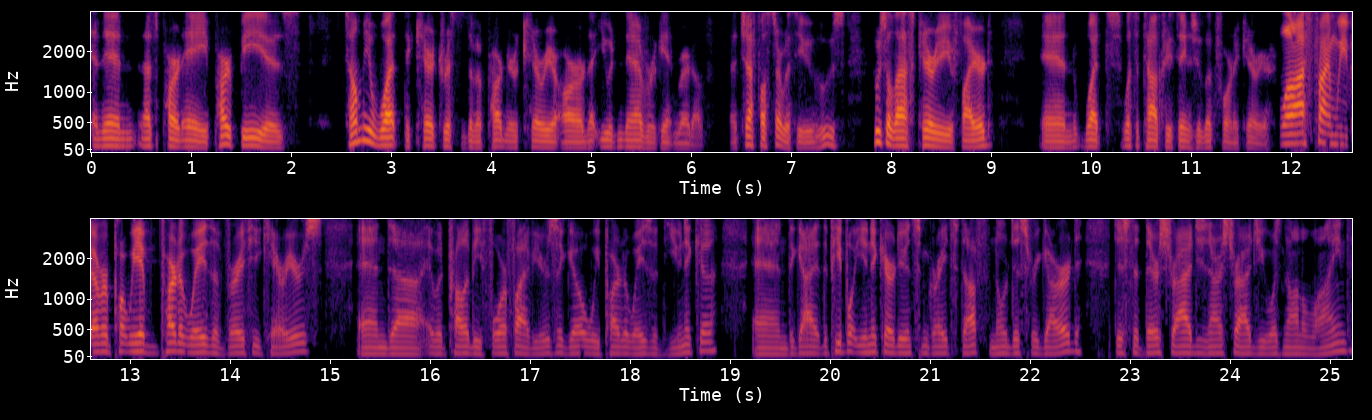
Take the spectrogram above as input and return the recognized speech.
and then that's part A. Part B is tell me what the characteristics of a partner carrier are that you would never get rid of. Jeff, I'll start with you. Who's who's the last carrier you fired? And what's what's the top three things you look for in a carrier? Well, last time we've ever part, we have parted ways with very few carriers, and uh, it would probably be four or five years ago. We parted ways with Unica, and the guy, the people at Unica are doing some great stuff. No disregard, just that their strategies and our strategy was not aligned.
